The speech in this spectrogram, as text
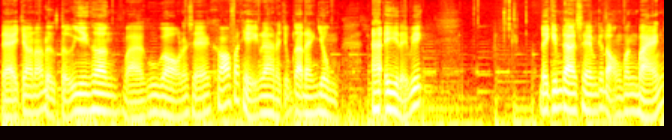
để cho nó được tự nhiên hơn và Google nó sẽ khó phát hiện ra là chúng ta đang dùng AI để viết. Để kiểm tra xem cái đoạn văn bản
